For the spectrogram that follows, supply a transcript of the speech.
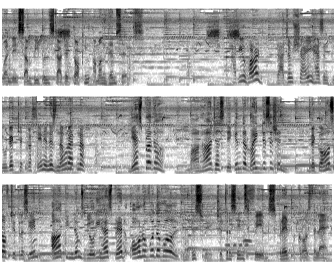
One day, some people started talking among themselves. Have you heard? Rajam Shahi has included Chitrasen in his Navratna. Yes, brother. Maharaj has taken the right decision. Because of Chitrasen, our kingdom's glory has spread all over the world. In this way, Chitrasen's fame spread across the land.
